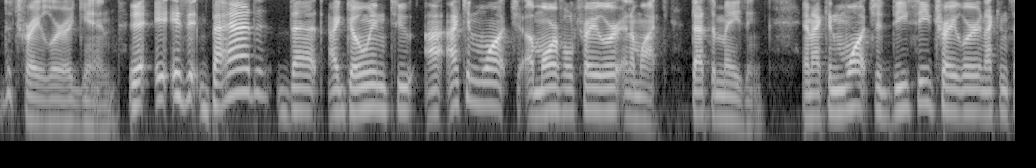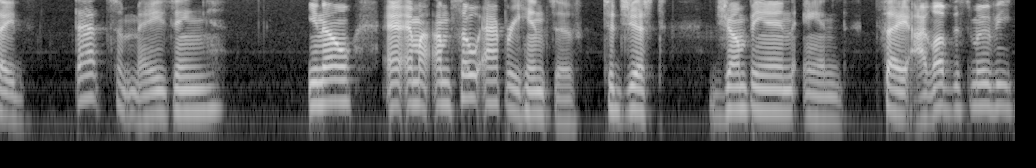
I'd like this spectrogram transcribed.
the trailer again. Is it bad that I go into I, I can watch a Marvel trailer and I'm like, that's amazing. And I can watch a DC trailer and I can say, that's amazing. You know, and I'm so apprehensive to just jump in and say I love this movie.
